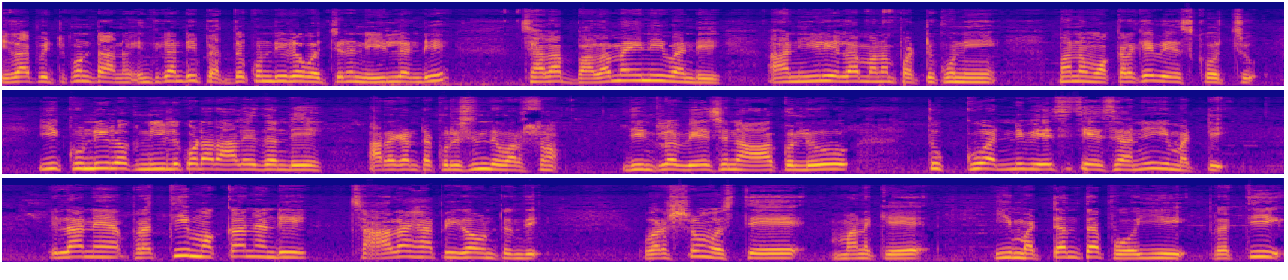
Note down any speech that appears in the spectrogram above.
ఇలా పెట్టుకుంటాను. ఎందుకంటే పెద్ద కుండీలో వచ్చిన నీళ్ళండి చాలా బలమైనవండి. ఆ నీళ్ళు ఇలా మనం పట్టుకుని మనం మొక్కలకే వేసుకోవచ్చు. ఈ కుండీలోకి నీళ్ళు కూడా రాలేదండి. అరగంట కురిసింది వర్షం. దీంట్లో వేసిన ఆకులు తుక్కు అన్ని వేసి చేశాను ఈ మట్టి. ఇలానే ప్రతి మొక్కనండి చాలా హ్యాపీగా ఉంటుంది. వర్షం వస్తే మనకి ఈ మట్టి అంతా పోయి ప్రతి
